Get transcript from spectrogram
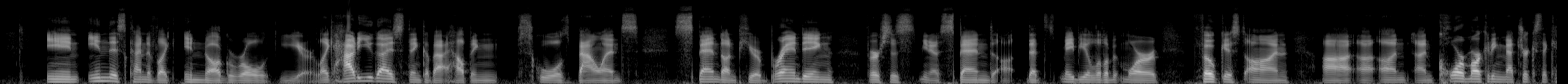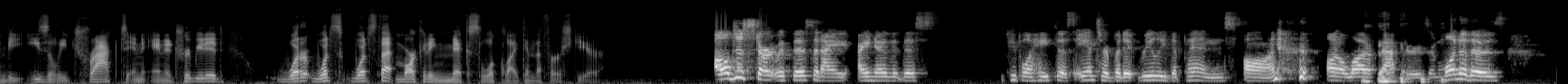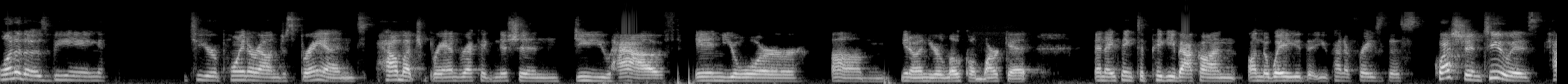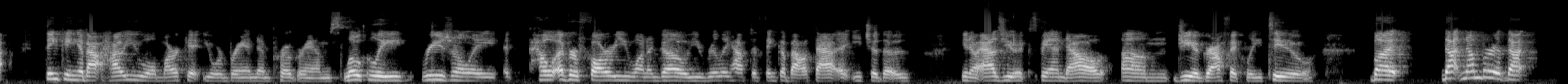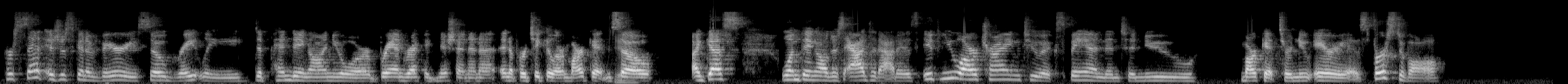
in in this kind of like inaugural year? Like how do you guys think about helping schools balance spend on pure branding versus, you know, spend uh, that's maybe a little bit more focused on uh, uh, on on core marketing metrics that can be easily tracked and, and attributed? What are, what's what's that marketing mix look like in the first year? I'll just start with this, and I I know that this people hate this answer, but it really depends on on a lot of factors, and one of those one of those being to your point around just brand, how much brand recognition do you have in your um, you know in your local market? And I think to piggyback on on the way that you kind of phrased this question too is thinking about how you will market your brand and programs locally, regionally, however far you want to go. You really have to think about that at each of those, you know, as you expand out um, geographically too. But that number, that percent is just going to vary so greatly depending on your brand recognition in a in a particular market. And yeah. so I guess one thing I'll just add to that is if you are trying to expand into new markets or new areas, first of all,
